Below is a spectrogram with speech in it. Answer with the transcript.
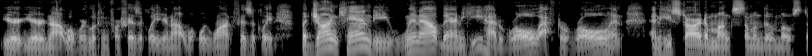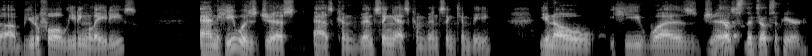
you're you're not what we're looking for physically. You're not what we want physically. But john candy went out there and he had role after role and and he starred amongst some of the most uh, beautiful leading ladies. And he was just as convincing as convincing can be. You know he was just the jokes, the jokes appeared.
